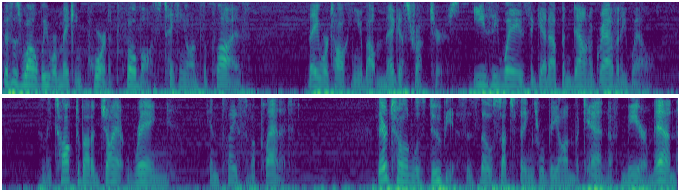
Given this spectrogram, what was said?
This is while we were making port at Phobos, taking on supplies. They were talking about megastructures, easy ways to get up and down a gravity well, and they talked about a giant ring in place of a planet. Their tone was dubious, as though such things were beyond the ken of mere men.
